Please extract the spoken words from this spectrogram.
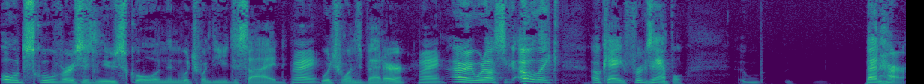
old school versus new school, and then which one do you decide? Right. Which one's better? Right. All right. What else? You got? Oh, like okay. For example, Ben Hur.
